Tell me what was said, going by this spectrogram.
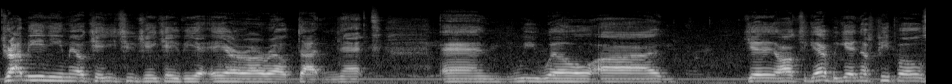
Drop me an email, kd2jk via arrl.net, and we will uh, get it all together. We get enough people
